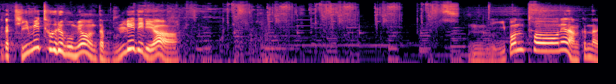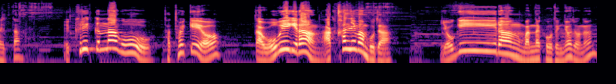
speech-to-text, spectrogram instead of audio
그러니까 딜미터 그래 보면 다 물리딜이야 음, 이번 턴엔 안 끝나겠다. 예, 크릭 끝나고 다 털게요. 나 워윅이랑 아칼리만 보자. 여기랑 만날 거거든요, 저는.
